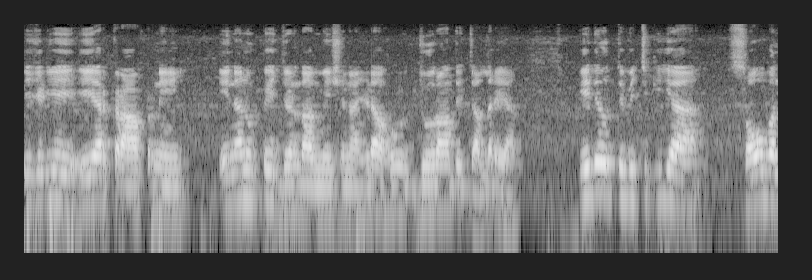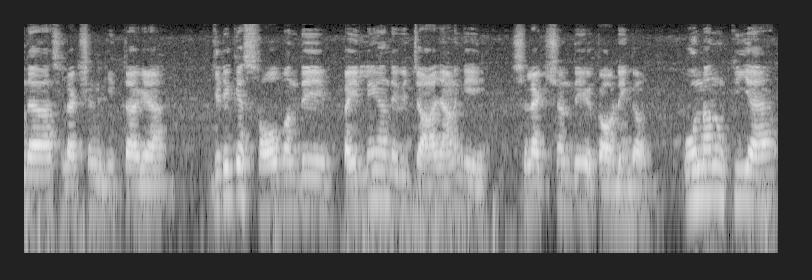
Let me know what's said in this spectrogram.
ਇਹ ਜਿਹੜੀ 에ਅਰਕ੍ਰਾਫਟ ਨੇ, ਇਹਨਾਂ ਨੂੰ ਭੇਜਣ ਦਾ ਮਿਸ਼ਨ ਆ ਜਿਹੜਾ ਉਹ ਜ਼ੋਰਾਂ ਤੇ ਚੱਲ ਰਿਹਾ। ਇਹਦੇ ਉੱਤੇ ਵਿੱਚ ਕੀ ਆ 100 ਬੰਦਿਆਂ ਦਾ ਸਿਲੈਕਸ਼ਨ ਕੀਤਾ ਗਿਆ। ਜਿਹੜੇ ਕਿ 100 ਬੰਦੇ ਪਹਿਲਿਆਂ ਦੇ ਵਿੱਚ ਆ ਜਾਣਗੇ ਸਿਲੈਕਸ਼ਨ ਦੇ ਅਕੋਰਡਿੰਗ ਉਹਨਾਂ ਨੂੰ ਕੀ ਹੈ?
